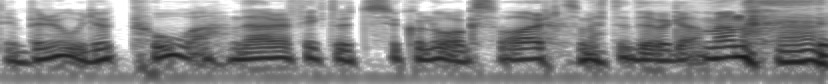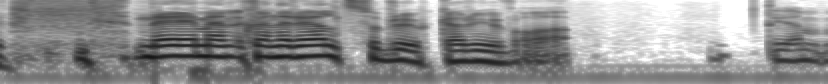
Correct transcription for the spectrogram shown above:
det beror ju på. Där fick du ett psykologsvar som hette duga. Men, mm. nej, men generellt så brukar det ju vara det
